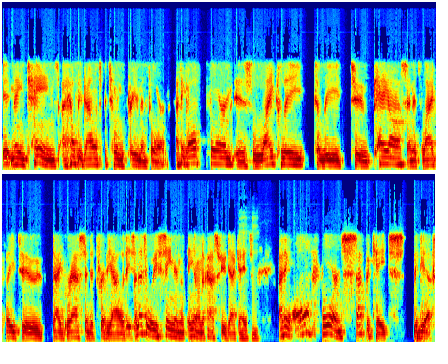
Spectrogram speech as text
it maintains a healthy balance between freedom and form. I think all form is likely to lead to chaos and it's likely to digress into trivialities. And that's what we've seen in the, you know, in the past few decades. Mm-hmm. I think all form suffocates the gifts.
